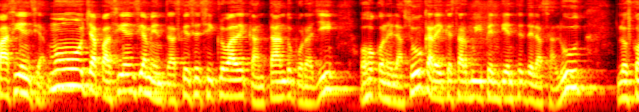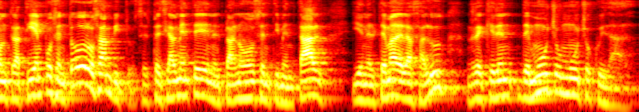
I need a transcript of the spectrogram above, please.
paciencia, mucha paciencia mientras que ese ciclo va decantando por allí. Ojo con el azúcar, hay que estar muy pendientes de la salud los contratiempos en todos los ámbitos, especialmente en el plano sentimental y en el tema de la salud, requieren de mucho, mucho cuidado.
